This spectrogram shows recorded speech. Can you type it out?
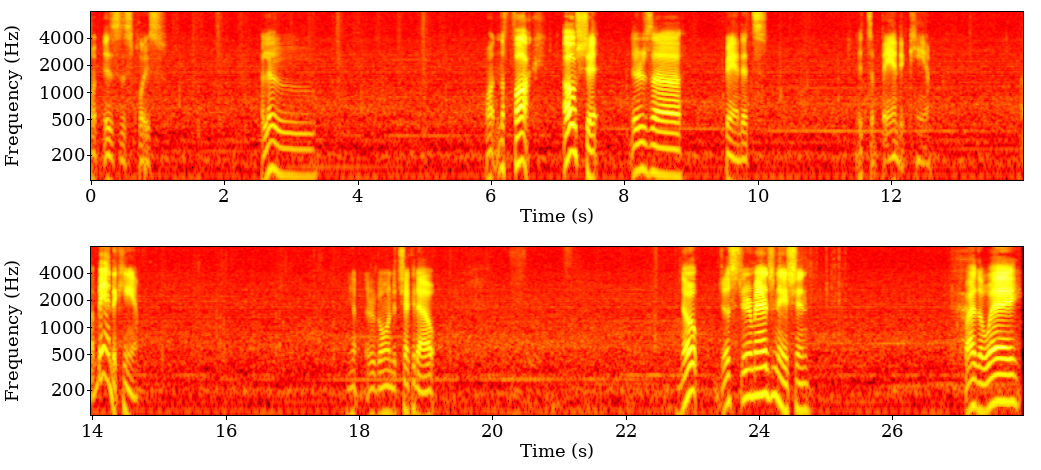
What is this place? Hello? What in the fuck? Oh shit. There's, uh, bandits. It's a bandit camp. A bandit camp. Yep, they're going to check it out. Nope, just your imagination. By the way,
